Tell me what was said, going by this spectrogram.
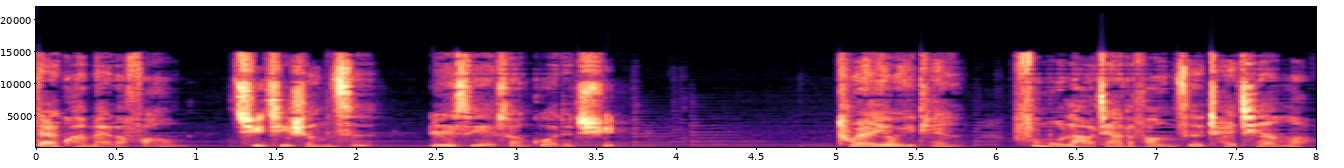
贷款买了房，娶妻生子，日子也算过得去。突然有一天，父母老家的房子拆迁了，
